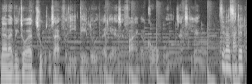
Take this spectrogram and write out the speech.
Nana og Victoria, tusind tak, fordi I delte ud af jeres erfaringer og gode råd. Tak skal I have. Det var så Tak. lidt.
